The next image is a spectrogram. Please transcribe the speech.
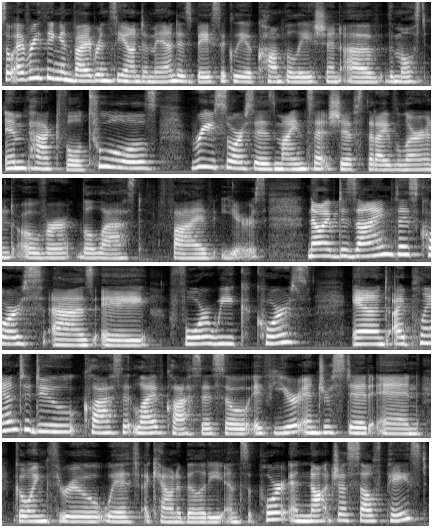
So, everything in Vibrancy on Demand is basically a compilation of the most impactful tools, resources, mindset shifts that I've learned over the last five years. Now, I've designed this course as a four week course. And I plan to do class live classes. So if you're interested in going through with accountability and support and not just self-paced,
